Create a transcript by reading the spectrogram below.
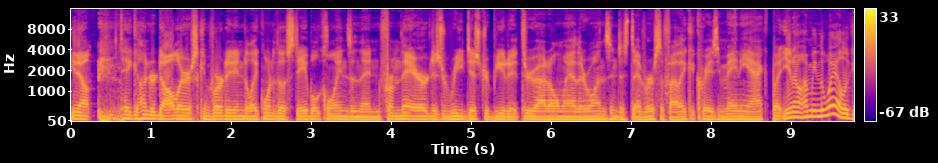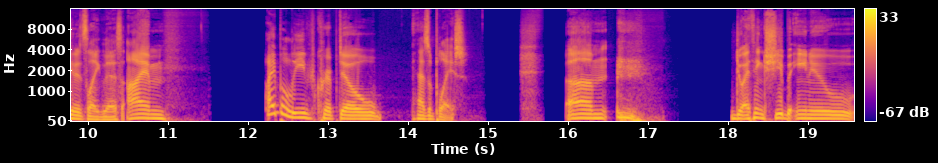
you know, take a hundred dollars, convert it into like one of those stable coins, and then from there just redistribute it throughout all my other ones and just diversify like a crazy maniac. But you know, I mean, the way I look at it is like this: I'm, I believe crypto has a place. Um. Do I think Shiba Inu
